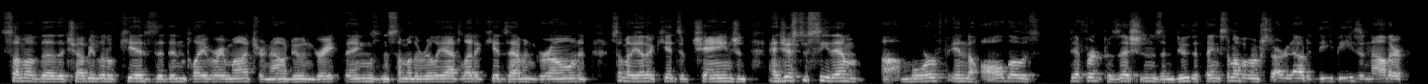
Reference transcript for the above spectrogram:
some of the the chubby little kids that didn't play very much are now doing great things and some of the really athletic kids haven't grown and some of the other kids have changed and and just to see them uh, morph into all those different positions and do the things some of them have started out at dbs and now they're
